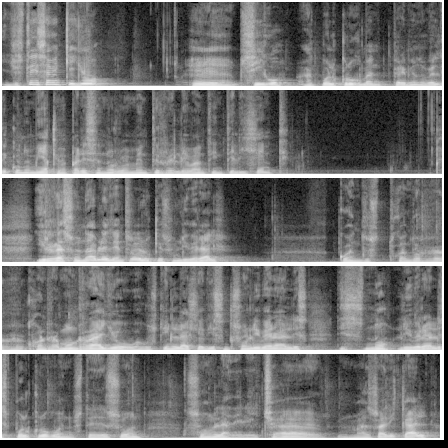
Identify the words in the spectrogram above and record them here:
Y ustedes saben que yo eh, sigo a Paul Krugman, Premio Nobel de Economía, que me parece enormemente relevante e inteligente. Y razonable dentro de lo que es un liberal. Cuando, cuando Juan Ramón Rayo o Agustín Laje dicen que son liberales, dices, no, liberales Paul Krugman, ustedes son, son la derecha más radical.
